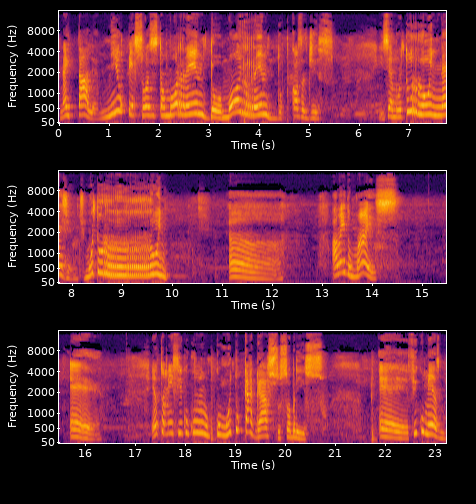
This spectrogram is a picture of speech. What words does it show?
na Itália, mil pessoas estão morrendo, morrendo por causa disso. Isso é muito ruim, né, gente? Muito ruim. Ah, além do mais, é eu também fico com, com muito cagaço sobre isso. É, fico mesmo,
